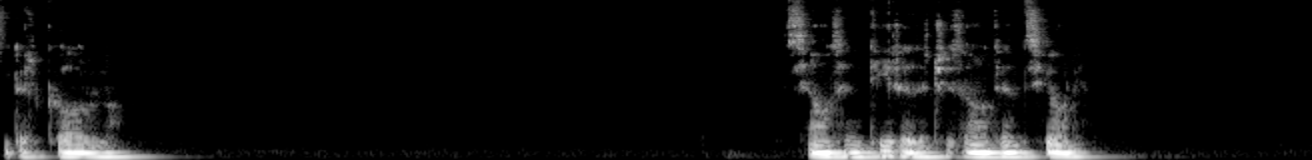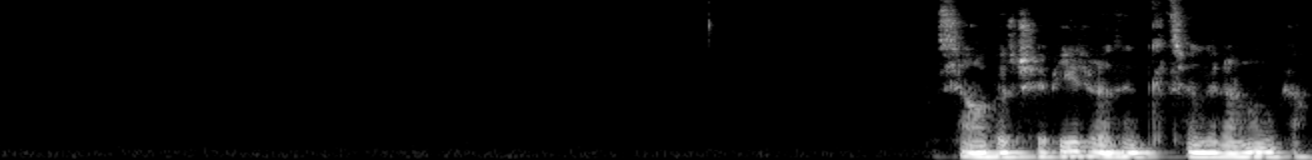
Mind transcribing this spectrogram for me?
del collo. Possiamo sentire se ci sono tensioni. Possiamo percepire la sensazione della nuca.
